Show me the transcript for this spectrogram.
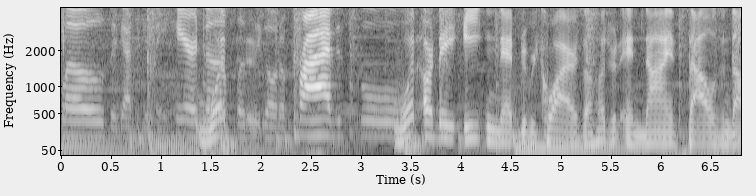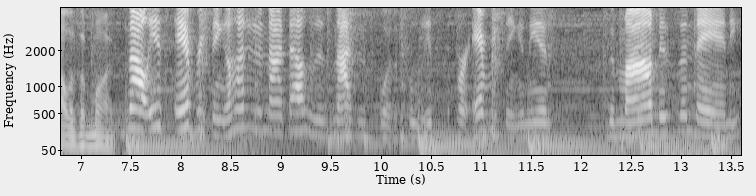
clothes. They got to get their hair done. What- Plus, they uh, go to private school. What are they eating that requires $109,000 a month? No, it's everything. One hundred and nine thousand is not just for the food; it's for everything. And then the mom is the nanny,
